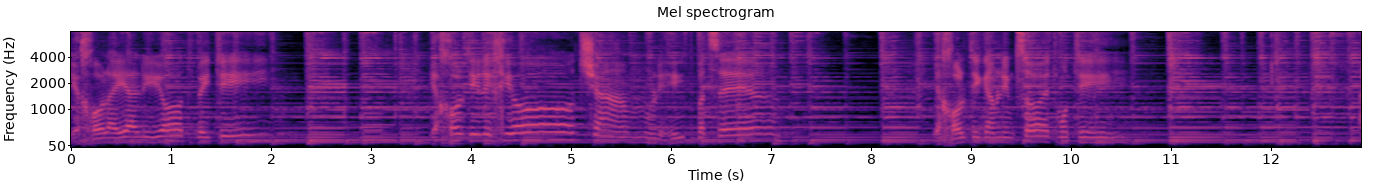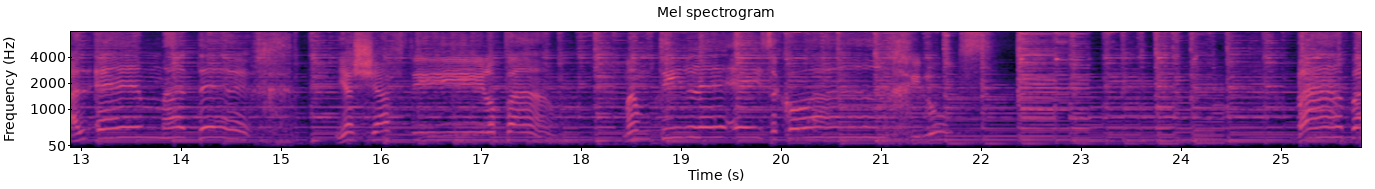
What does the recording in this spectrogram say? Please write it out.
יכול היה להיות ביתי. יכולתי לחיות שם ולהתבצר. יכולתי גם למצוא את מותי. על אם הדרך ישבתי לא פעם, ממתין לאיזה כוח חילוץ. בביתה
